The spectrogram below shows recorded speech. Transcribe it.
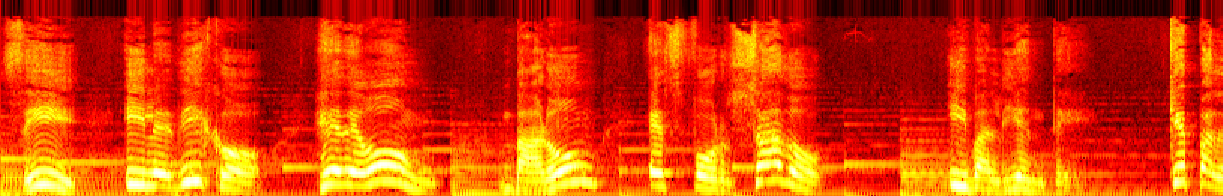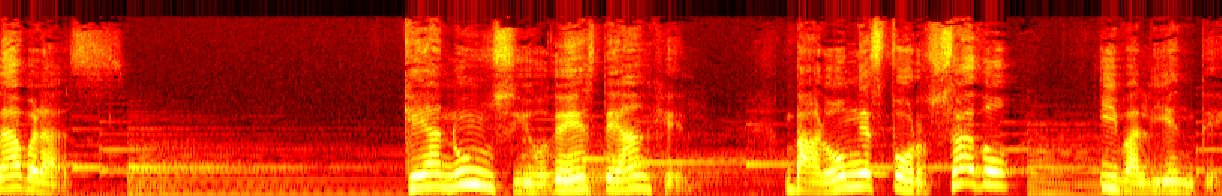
Sí, y le dijo, Gedeón, varón esforzado y valiente. ¿Qué palabras? ¿Qué anuncio de este ángel? Varón esforzado y valiente.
